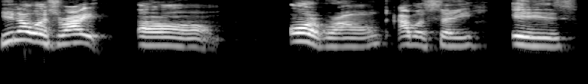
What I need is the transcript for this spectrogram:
you know what's right um or wrong i would say is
